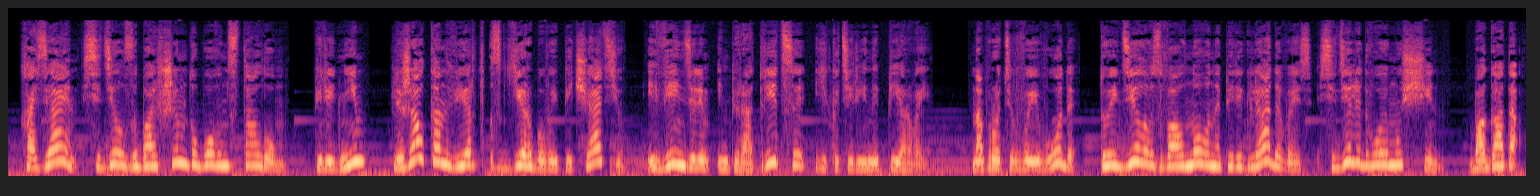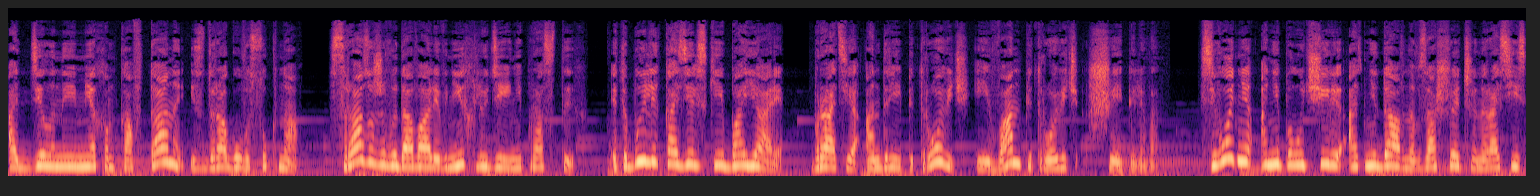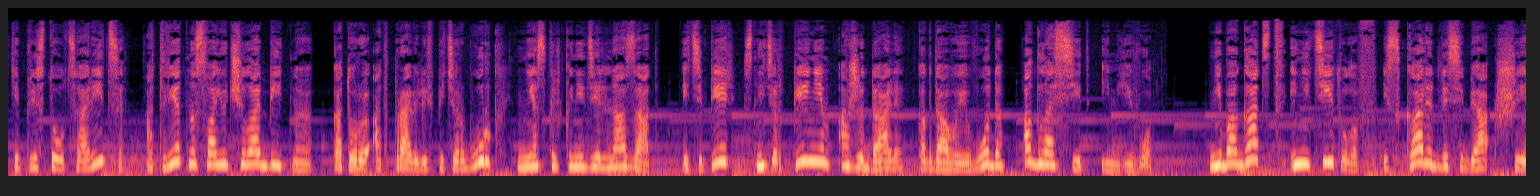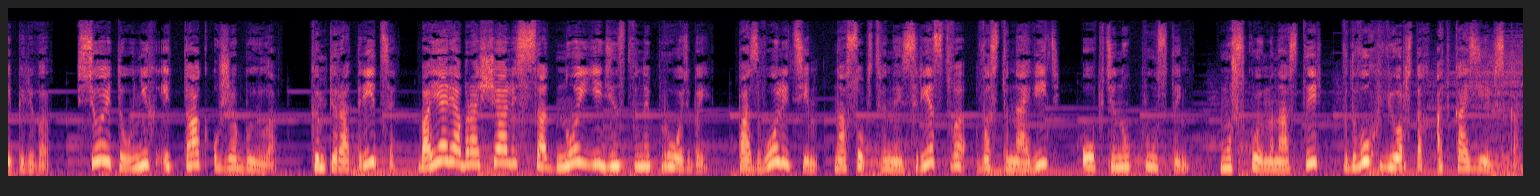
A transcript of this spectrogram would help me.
Хозяин сидел за большим дубовым столом. Перед ним лежал конверт с гербовой печатью и вензелем императрицы Екатерины I. Напротив воеводы, то и дело взволнованно переглядываясь, сидели двое мужчин. Богато отделанные мехом кафтаны из дорогого сукна сразу же выдавали в них людей непростых. Это были козельские бояре, братья Андрей Петрович и Иван Петрович Шепелева. Сегодня они получили от недавно взошедшей на российский престол царицы ответ на свою челобитную, которую отправили в Петербург несколько недель назад, и теперь с нетерпением ожидали, когда воевода огласит им его. Ни богатств и ни титулов искали для себя Шепелева. Все это у них и так уже было. К императрице бояре обращались с одной единственной просьбой – позволить им на собственные средства восстановить Оптину пустынь, мужской монастырь в двух верстах от Козельска.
